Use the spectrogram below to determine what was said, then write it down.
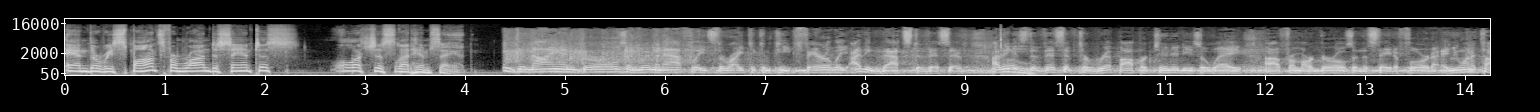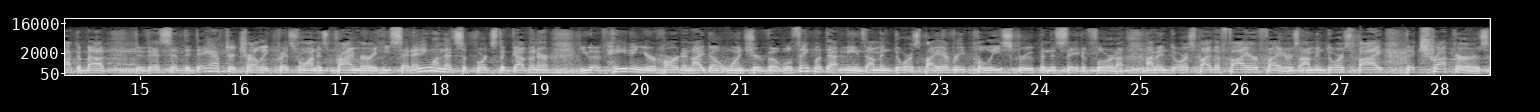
And the response from Ron DeSantis, well, let's just let him say it. Denying girls and women athletes the right to compete fairly, I think that's divisive. I think it's divisive to rip opportunities away uh, from our girls in the state of Florida. And you want to talk about divisive? The day after Charlie Crist won his primary, he said, anyone that supports the governor, you have hate in your heart and I don't want your vote. Well, think what that means. I'm endorsed by every police group in the state of Florida. I'm endorsed by the firefighters. I'm endorsed by the truckers,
